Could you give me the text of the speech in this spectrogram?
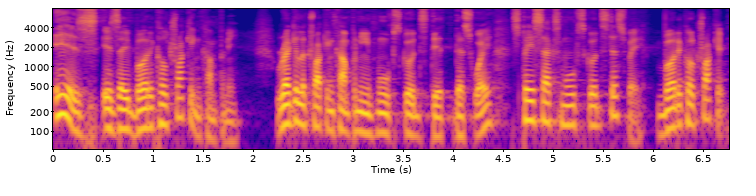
is, is a vertical trucking company. Regular trucking company moves goods this way, SpaceX moves goods this way, vertical trucking.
